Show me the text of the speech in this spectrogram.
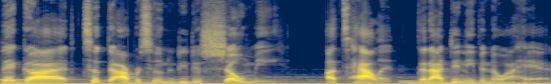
that God took the opportunity to show me a talent that I didn't even know I had.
